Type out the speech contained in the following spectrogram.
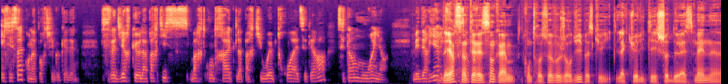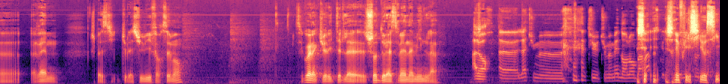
Et c'est ça qu'on apporte chez Gokaden. C'est-à-dire que la partie smart contract, la partie Web 3, etc., c'est un moyen. Mais derrière. D'ailleurs, c'est intéressant quand même qu'on te reçoive aujourd'hui parce que l'actualité chaude de la semaine, euh, Rem, je sais pas si tu l'as suivi forcément. C'est quoi l'actualité de la chaude de la semaine, Amine là? Alors euh, là, tu me tu, me mets dans l'embarras. Je, réfléchis aussi.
